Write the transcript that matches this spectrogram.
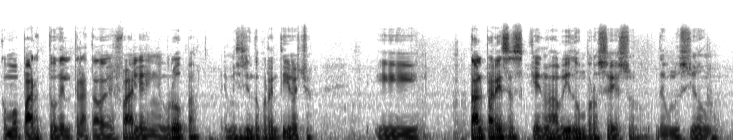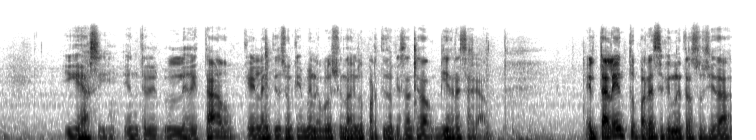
como parto del Tratado de Westfalia en Europa, en 1648, y tal parece que no ha habido un proceso de evolución, y es así, entre el Estado, que es la institución que menos evolucionado, y los partidos que se han quedado bien rezagados. El talento parece que en nuestra sociedad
